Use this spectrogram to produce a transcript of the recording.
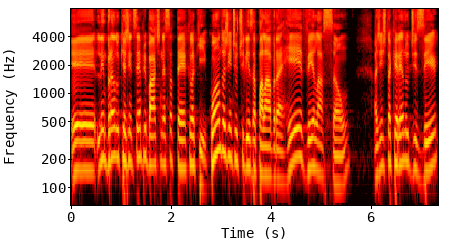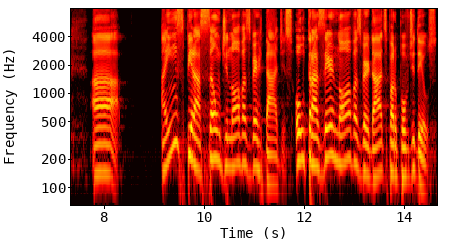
É, lembrando que a gente sempre bate nessa tecla aqui. Quando a gente utiliza a palavra revelação, a gente está querendo dizer a, a inspiração de novas verdades, ou trazer novas verdades para o povo de Deus.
